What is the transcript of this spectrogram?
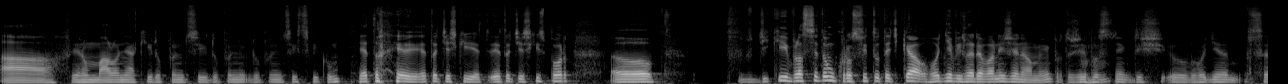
a jenom málo nějakých doplňujících, doplňujících cviků. Je to, je, je to, těžký, je, je to těžký sport. Uh, díky vlastně tomu crossfitu teďka hodně vyhledávaný ženami, protože mm-hmm. vlastně když uh, hodně se,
